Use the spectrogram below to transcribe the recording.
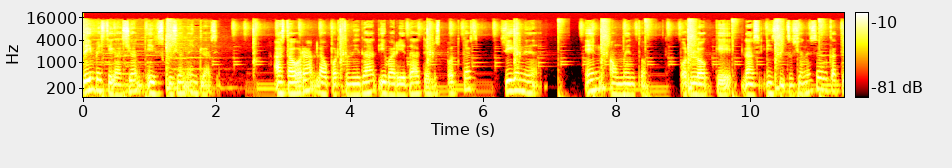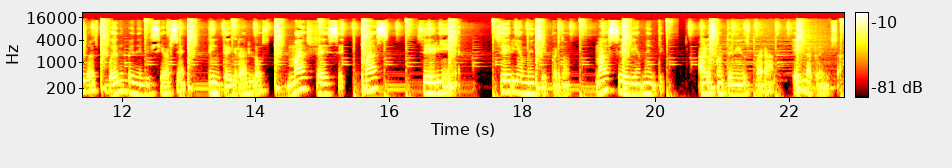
de investigación y discusión en clase. Hasta ahora la oportunidad y variedad de los podcasts siguen en aumento por lo que las instituciones educativas pueden beneficiarse de integrarlos más, más seriamente, perdón, más seriamente a los contenidos para el aprendizaje.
